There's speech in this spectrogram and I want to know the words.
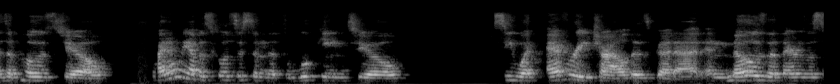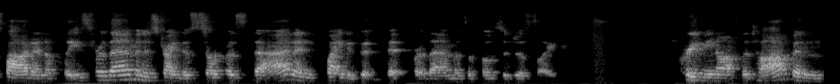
as opposed to why don't we have a school system that's looking to see what every child is good at and knows that there's a spot and a place for them and is trying to surface that and find a good fit for them as opposed to just like creaming off the top and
